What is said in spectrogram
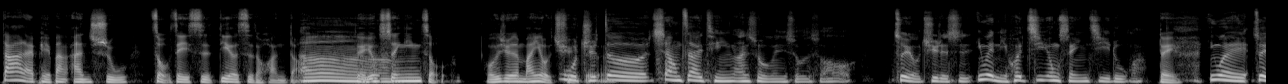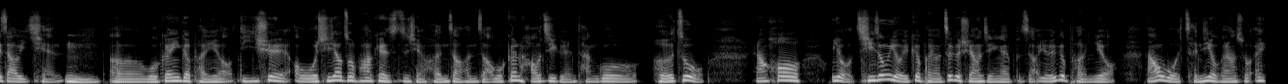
大家来陪伴安叔走这一次第二次的环岛，嗯，对，用声音走，我就觉得蛮有趣的。我觉得像在听安叔我跟你说的时候。最有趣的是，因为你会记用声音记录嘛？对，因为最早以前，嗯，呃，我跟一个朋友的确，哦，我其实要做 podcast 之前很早很早，我跟好几个人谈过合作，然后有其中有一个朋友，这个学长姐应该不知道，有一个朋友，然后我曾经有跟他说，哎，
